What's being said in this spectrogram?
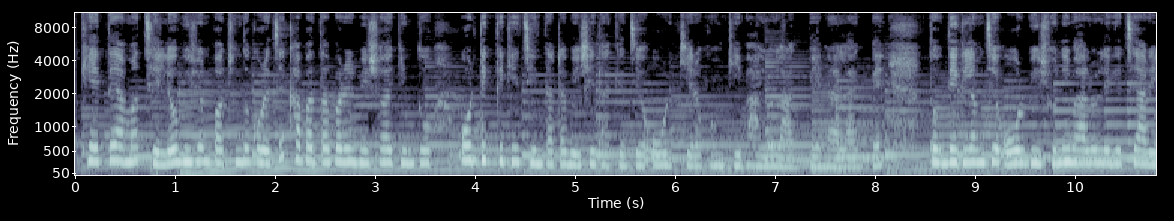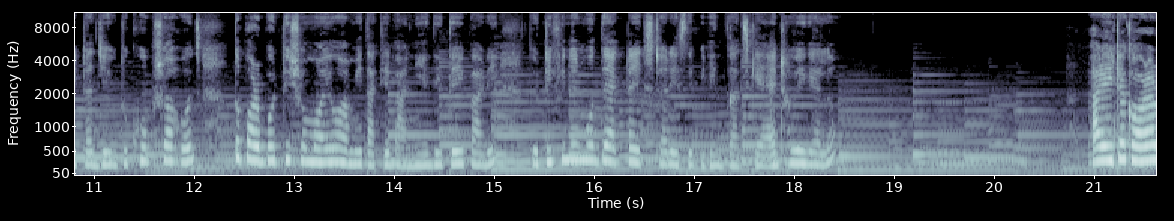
খেতে আমার ছেলেও ভীষণ পছন্দ করেছে। খাবার দাবারের বিষয়ে কিন্তু ওর দিক থেকে চিন্তাটা বেশি থাকে যে ওর কীরকম কি ভালো লাগবে, না লাগবে। তো দেখলাম যে ওর ভীষণই ভালো লেগেছে আর এটা যেহেতু খুব সহজ, তো পরবর্তী সময়েও আমি তাকে বানিয়ে দিতেই পারি। তো টিফিনের মধ্যে একটা এক্সট্রা রেসিপি কিন্তু আজকে অ্যাড হয়ে গেল। আর এটা করার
